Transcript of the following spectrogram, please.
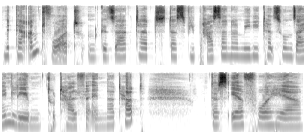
mit der Antwort und gesagt hat, dass Vipassana Meditation sein Leben total verändert hat, dass er vorher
